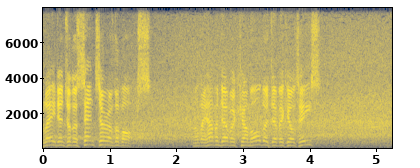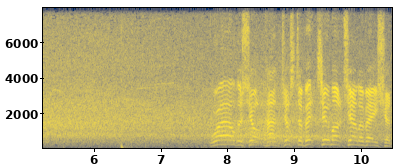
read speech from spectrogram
Played into the centre of the box. Well, they haven't overcome all the difficulties. Well, the shot had just a bit too much elevation.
